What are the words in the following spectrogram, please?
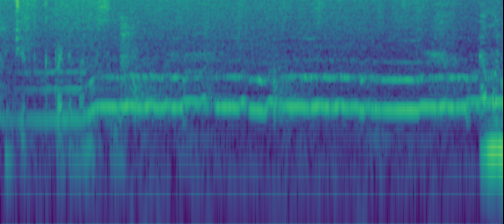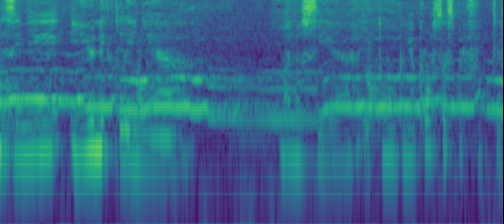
sujud kepada manusia namun di sini uniquely-nya manusia itu mempunyai proses berpikir.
